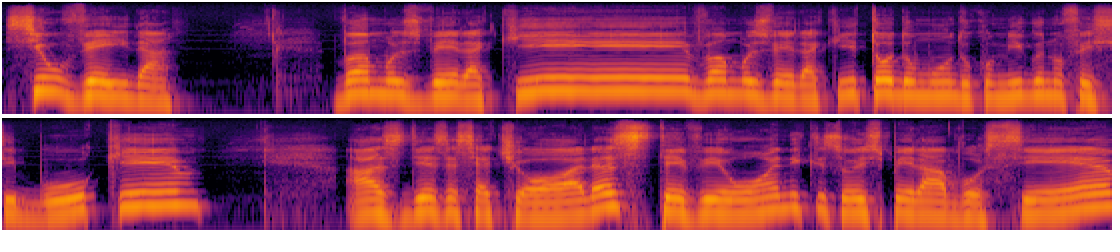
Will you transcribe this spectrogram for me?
Silveira? Vamos ver aqui, vamos ver aqui, todo mundo comigo no Facebook. Às 17 horas, TV Onix, vou esperar você.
